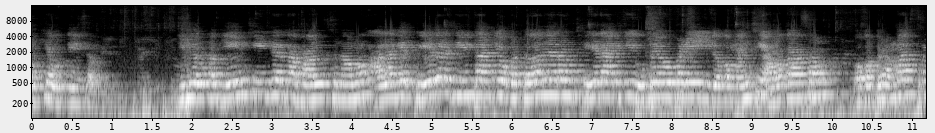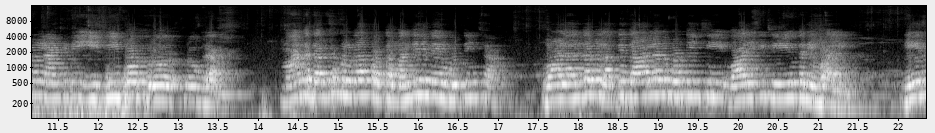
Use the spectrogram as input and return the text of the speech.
ముఖ్య ఉద్దేశం. ఇది ఒక గేమ్ చేంజర్గా భావిస్తున్నాము. అలాగే పేదల జీవితానికి ఒక టర్న్ అరౌండ్ చేయడానికి ఉపయోగపడే ఇది ఒక మంచి అవకాశం ఒక బ్రహ్మాస్త్రం లాంటిది ఈ పీ ఫోర్ ప్రో ప్రోగ్రామ్ మార్గదర్శకులుగా కొంతమందిని మేము గుర్తించాము. వాళ్ళందరూ లబ్ధిదారులను గుర్తించి వారికి చేయూతనివ్వాలి. నేను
